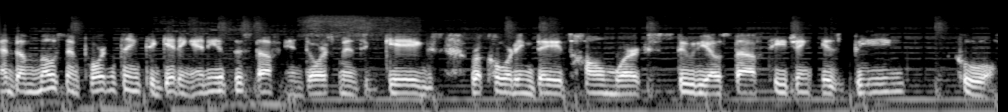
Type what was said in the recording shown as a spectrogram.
And the most important thing to getting any of this stuff, endorsements, gigs, recording dates, homework, studio stuff, teaching, is being cool.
